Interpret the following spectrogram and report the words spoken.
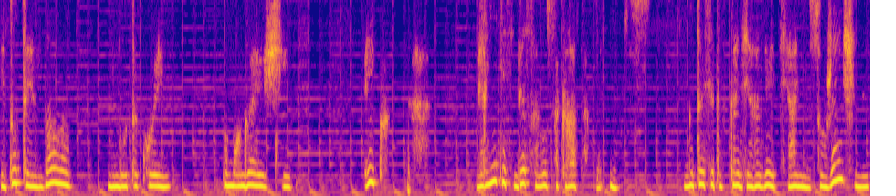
И тут из зала был такой помогающий крик. Верните себе своего Сократа. Ну, то есть это стадия развития анимуса у женщины,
